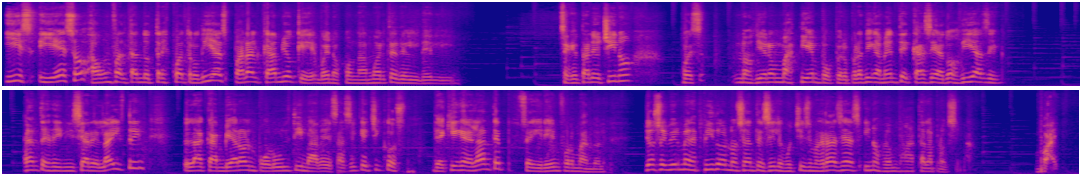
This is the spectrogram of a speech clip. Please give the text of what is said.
Y, y eso aún faltando 3-4 días para el cambio que, bueno, con la muerte del, del secretario chino, pues nos dieron más tiempo, pero prácticamente casi a dos días de antes de iniciar el live stream, la cambiaron por última vez. Así que chicos, de aquí en adelante pues, seguiré informándole. Yo soy Vir, me despido, no sé antes decirles muchísimas gracias y nos vemos hasta la próxima. Bye.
